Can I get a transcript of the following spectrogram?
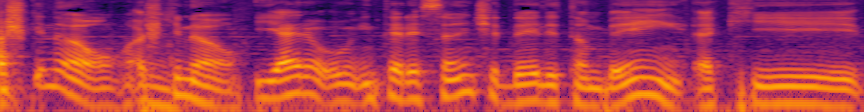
Acho que não, acho hum. que não. E era o interessante dele também é que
